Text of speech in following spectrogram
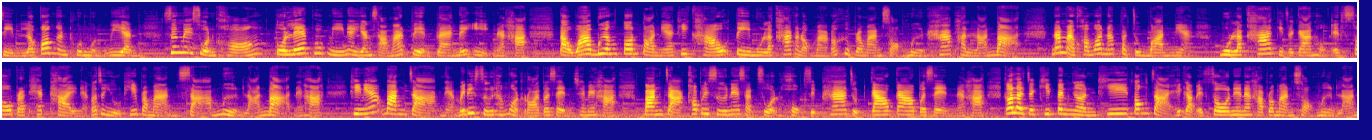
สินแล้วก็เงินทุนหมุนเวียน ซึ่งในส่วนของตัวเลขพวกนี้เนี่ยยังสามารถเปลี่ยนแปลงได้อีกนะคะ แต่ว่าเบื้องต้นตอนนี้ที่เขาตีมูลค่ากันออกมาก็คือประมาณ 25,000 ล้านบาท นั่นหมายความว่าณปัจจุบันเนี่ยมูลค่ากิจการของเอสโซประเทศไทยเนี่ยก็จะอยู่ที่ประมาณ 30,000 ล้านบาทนะคะ ทีเนี้ยบางจากเนี่ยไม่ได้ซื้อทั้งหมด 100%ใช่ไหมคะ บางจากเข้าไปซื้อในสัดส่วน 65.99%นะคะ ก็เลยจะคิดเป็นเงินที่ต้องจ่ายให้กับเอสโซเนี่ยนะคะประมาณ 20,000 ล้าน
